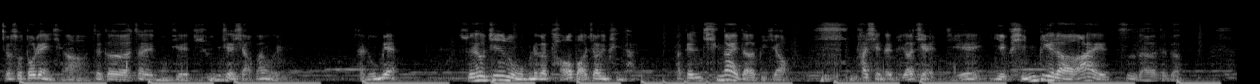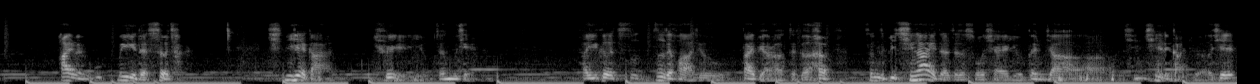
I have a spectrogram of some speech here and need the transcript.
就说多年以前啊，这个在某些群体小范围才露面，随后进入我们那个淘宝交易平台，它跟亲爱的比较，它显得比较简洁，也屏蔽了爱字的这个暧昧的色彩，亲切感却有增无减。它一个字字的话就代表了这个。甚至比亲爱的这个说起来有更加亲切的感觉，而且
